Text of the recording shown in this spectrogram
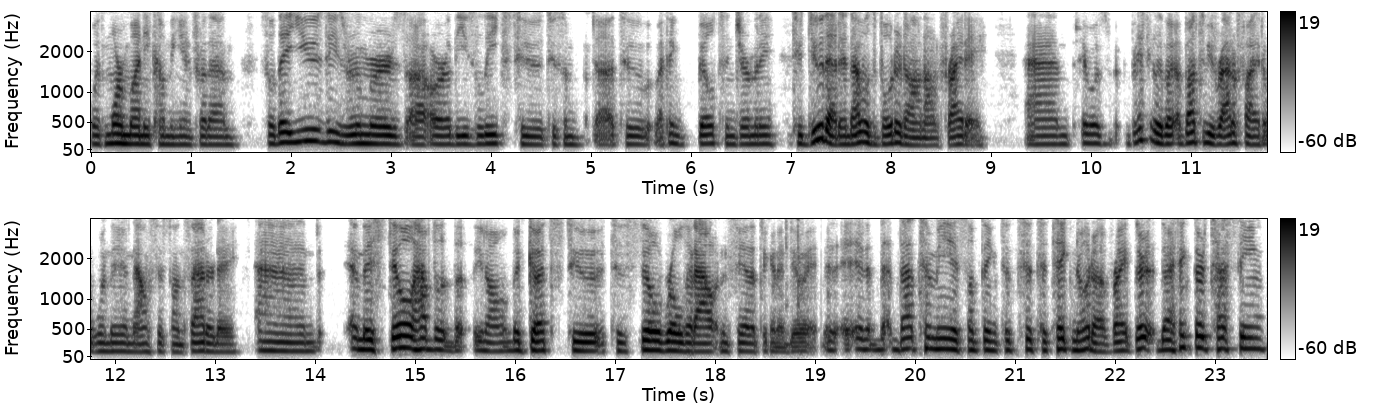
with more money coming in for them. So they use these rumors uh, or these leaks to to some uh, to I think built in Germany to do that, and that was voted on on Friday, and it was basically about- to be ratified when they announced this on Saturday, and and they still have the, the you know the guts to to still roll it out and say that they're going to do it. And- that to me is something to, to to take note of, right? They're I think they're testing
